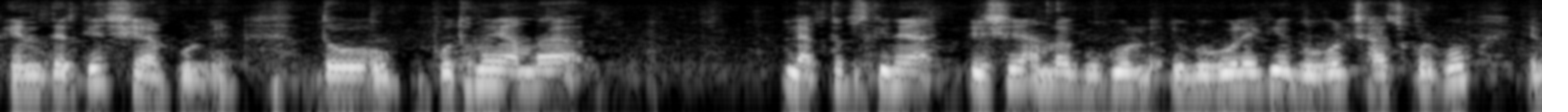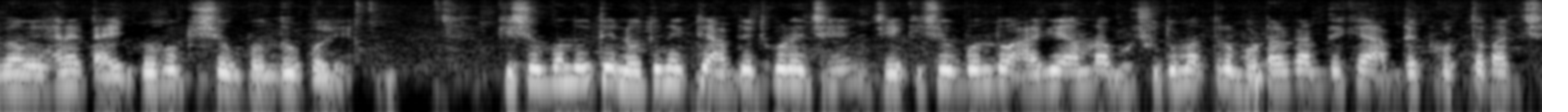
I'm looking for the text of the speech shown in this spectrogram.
ফ্রেন্ডদেরকে শেয়ার করবেন। তো প্রথমে আমরা ল্যাপটপ স্ক্রিনে এসে আমরা গুগল গুগলে গিয়ে গুগল সার্চ করব এবং এখানে টাইপ করব কৃষক বন্ধু বলে। কৃষক বন্ধুতে নতুন একটি আপডেট করেছে, যে কৃষক বন্ধু আগে আমরা শুধুমাত্র ভোটার কার্ড দেখে আপডেট করতে পারছি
